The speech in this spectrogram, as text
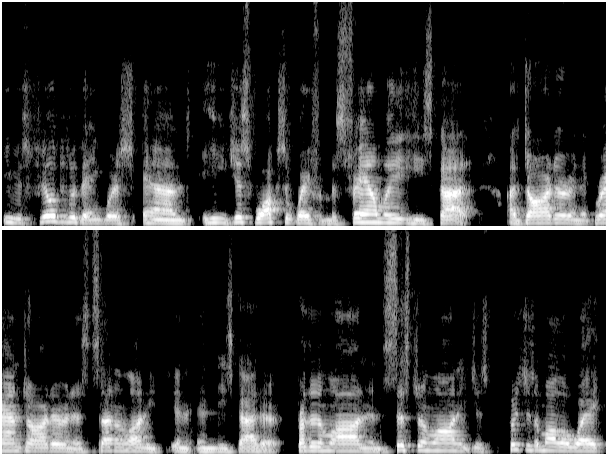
He was filled with anguish, and he just walks away from his family. He's got a daughter and a granddaughter and a son-in-law and, he, and, and he's got a brother-in-law and a sister-in-law and he just pushes them all away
